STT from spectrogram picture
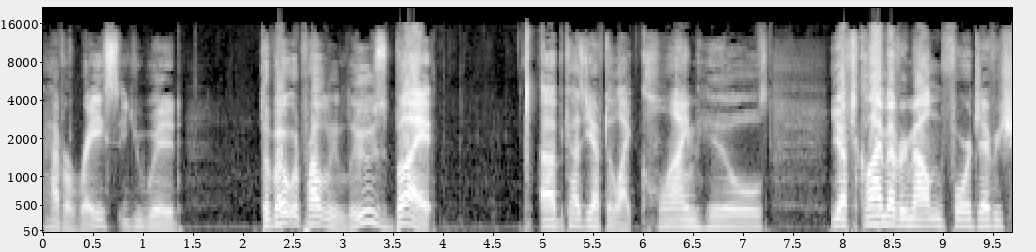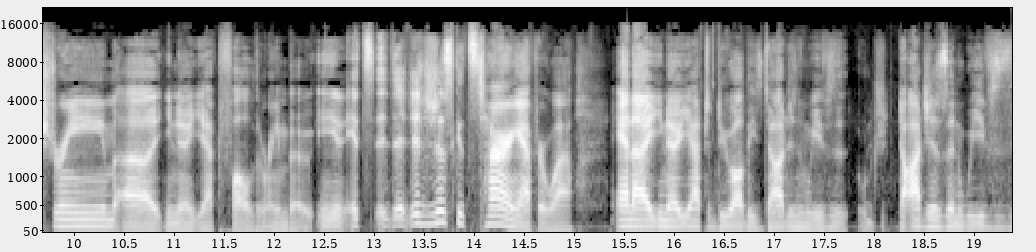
have a race, you would the boat would probably lose, but uh, because you have to like climb hills, you have to climb every mountain, forge every stream. Uh, you know, you have to follow the rainbow. It's it, it just gets tiring after a while, and uh, you know, you have to do all these dodges and weaves, dodges and weaves,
